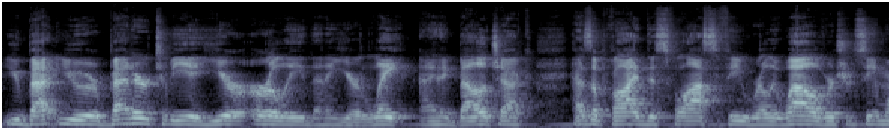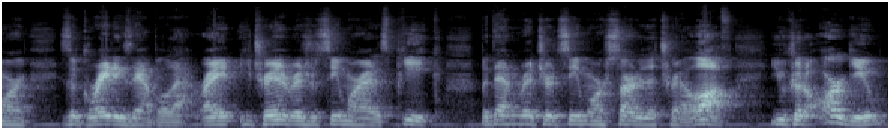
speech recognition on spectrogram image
you bet you're better to be a year early than a year late. And I think Belichick has applied this philosophy really well. Richard Seymour is a great example of that, right? He traded Richard Seymour at his peak, but then Richard Seymour started to trail off. You could argue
